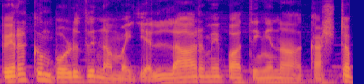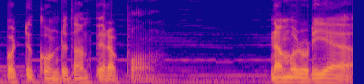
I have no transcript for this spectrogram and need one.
பிறக்கும் பொழுது நம்ம எல்லாருமே பார்த்தீங்கன்னா கஷ்டப்பட்டு கொண்டு தான் பிறப்போம். நம்மளுடைய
